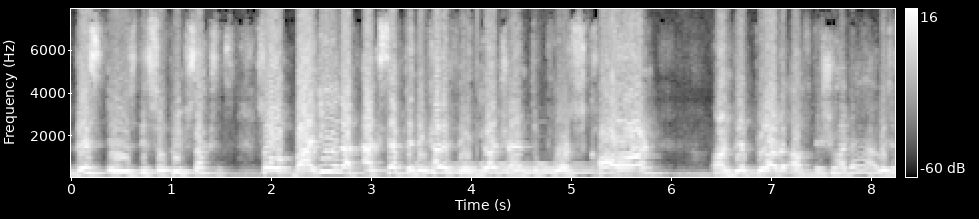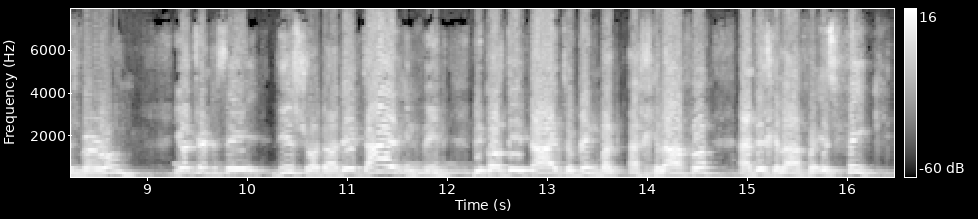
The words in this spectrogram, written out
This is the supreme success. So by you not accepting the caliphate, you are trying to pour scorn on the blood of the shuhada, which is very wrong. You are trying to say these shuhada, they died in vain because they died to bring back a khilafah and the khilafah is fake.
